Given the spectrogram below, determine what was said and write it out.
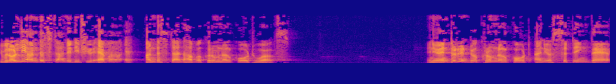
You will only understand it if you ever understand how a criminal court works. When you enter into a criminal court and you're sitting there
